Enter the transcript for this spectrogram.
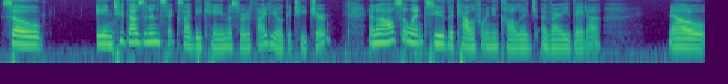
So, in 2006, I became a certified yoga teacher, and I also went to the California College of Ayurveda. Now,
